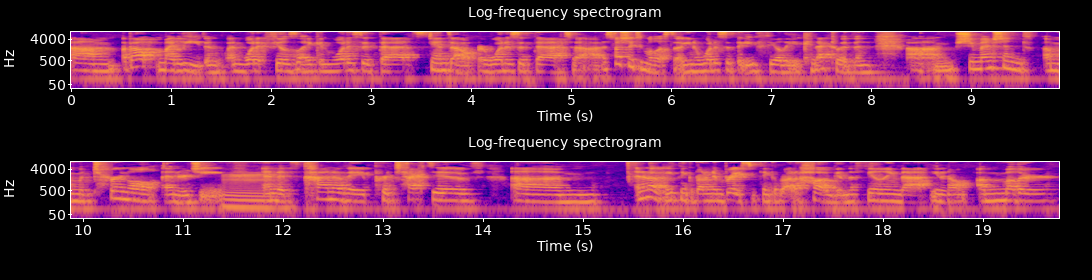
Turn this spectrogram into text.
um, about my lead and, and, what it feels like, and what is it that stands out, or what is it that, uh, especially to Melissa, you know, what is it that you feel that you connect with? And um, she mentioned a maternal energy, mm. and it's kind of a protective. Um, I don't know if you think about an embrace, you think about a hug, and the feeling that you know a mother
